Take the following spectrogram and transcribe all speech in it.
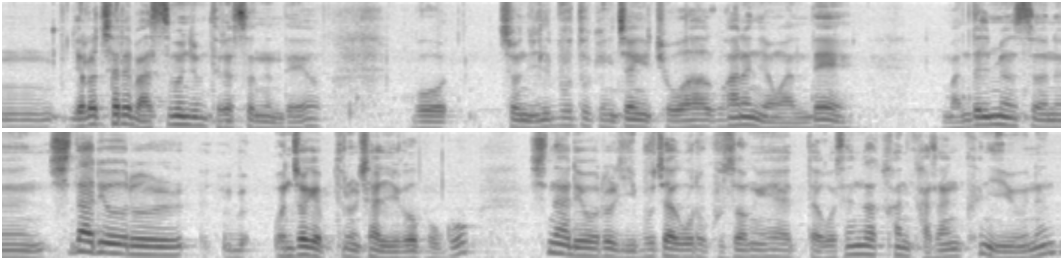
음, 여러 차례 말씀은 좀 드렸었는데요. 뭐 전 일부도 굉장히 좋아하고 하는 영화인데 만들면서는 시나리오를 원작 웹툰을 잘 읽어보고 시나리오를 이부작으로 구성해야 했다고 생각한 가장 큰 이유는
